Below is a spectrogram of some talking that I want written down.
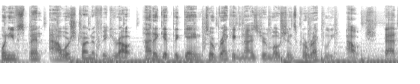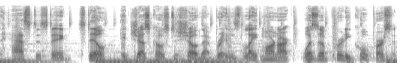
when you've spent hours trying to figure out how to get the game to recognize your motions correctly. Ouch, that has to sting. Still, it just goes to show that Britain's late monarch was a pretty cool person.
